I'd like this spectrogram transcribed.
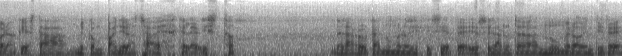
Bueno, aquí está mi compañero otra vez que le he visto de la ruta número 17, yo soy la ruta número 23.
